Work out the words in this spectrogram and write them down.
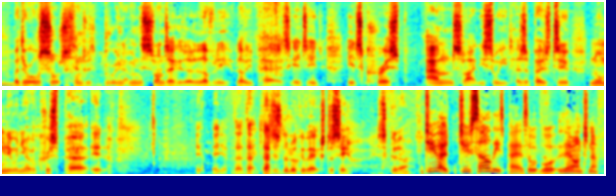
But there are all sorts of things with brilliant. I mean, this swan's egg is a lovely, lovely pear. It's, it's, it, it's crisp and slightly sweet, as opposed to normally when you have a crisp pear, it, it, it- that, that, that is the look of ecstasy. It's good, huh? do you do you sell these pears, or, or there aren't enough?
